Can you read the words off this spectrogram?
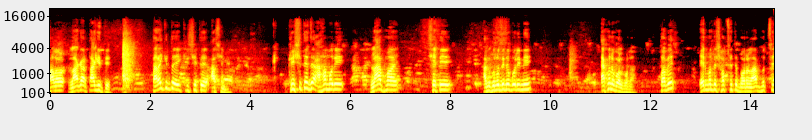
ভালো লাগার তাগিতে তারাই কিন্তু এই কৃষিতে আসেন। কৃষিতে যে আহামরি লাভ হয় সেটি আমি কোনোদিনও বলিনি এখনও বলব না। তবে এর মধ্যে সবচেয়ে বড় লাভ হচ্ছে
